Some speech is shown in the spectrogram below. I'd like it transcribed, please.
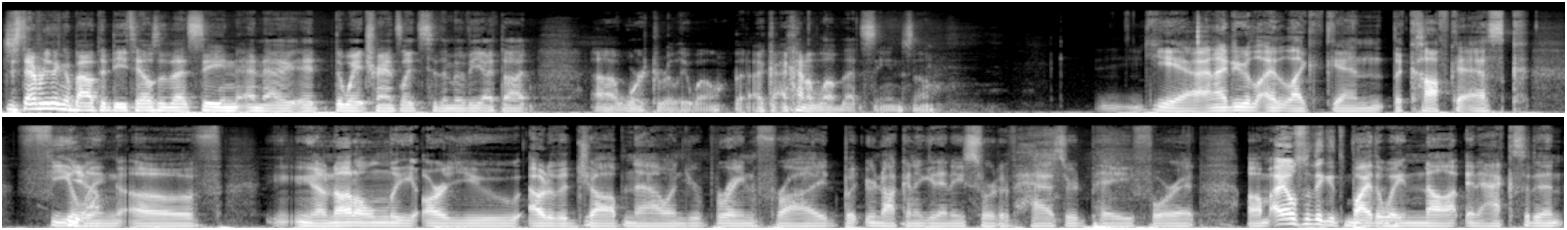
just everything about the details of that scene and I, it, the way it translates to the movie i thought uh, worked really well. But i, I kind of love that scene so. Yeah, and I do I like again the Kafka esque feeling of you know not only are you out of a job now and your brain fried, but you're not going to get any sort of hazard pay for it. Um, I also think it's by the way not an accident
